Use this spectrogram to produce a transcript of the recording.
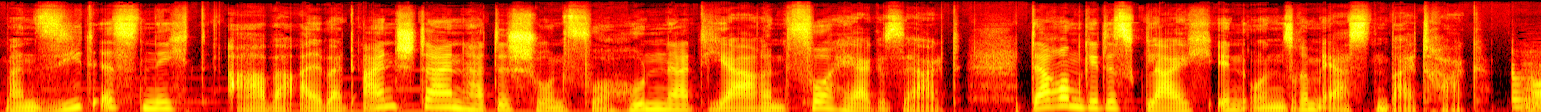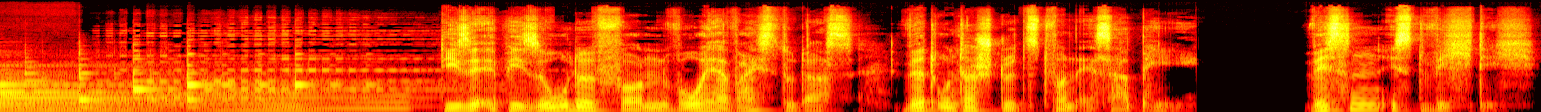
man sieht es nicht, aber Albert Einstein hat es schon vor 100 Jahren vorhergesagt. Darum geht es gleich in unserem ersten Beitrag. Diese Episode von Woher weißt du das wird unterstützt von SAP. Wissen ist wichtig.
